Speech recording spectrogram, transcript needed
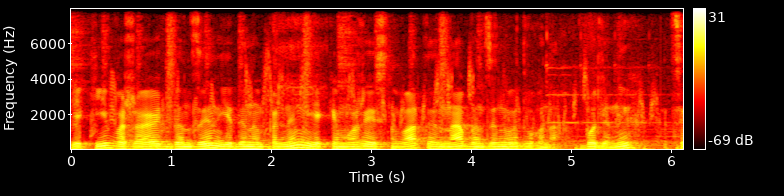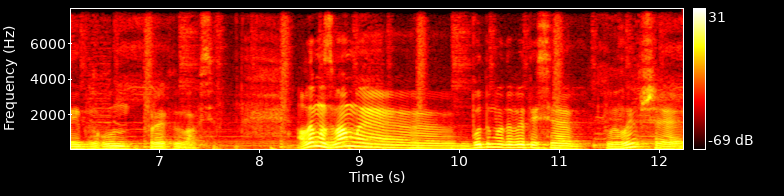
які вважають бензин єдиним пальним, яке може існувати на бензинових двигунах, бо для них цей двигун проєктувався. Але ми з вами будемо дивитися глибше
